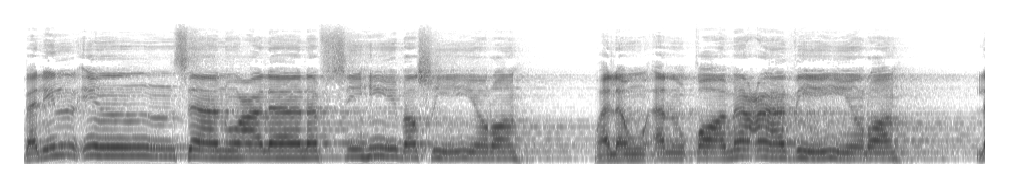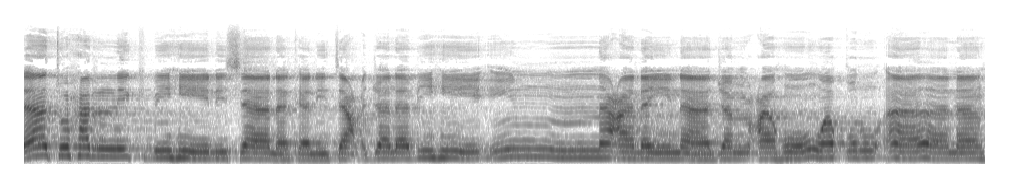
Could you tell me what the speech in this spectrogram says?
بل الإنسان على نفسه بصيرة ولو ألقى معاذيره. لا تحرك به لسانك لتعجل به إن علينا جمعه وقرانه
